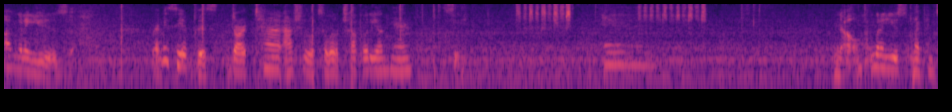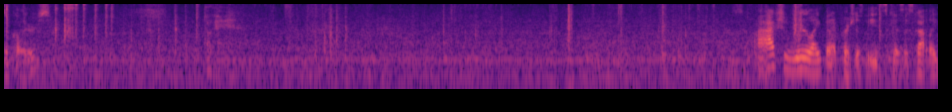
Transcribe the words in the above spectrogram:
I'm gonna use, let me see if this dark tan actually looks a little chocolatey on here. Let's see. And no, I'm gonna use my pencil colors. Okay. I actually really like that I purchased these because it's got like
